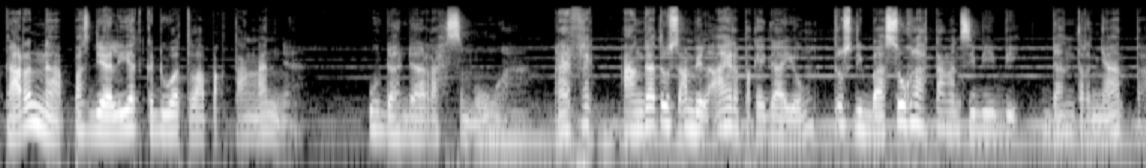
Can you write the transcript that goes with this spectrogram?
Karena pas dia lihat kedua telapak tangannya udah darah semua. Refleks Angga terus ambil air pakai gayung, terus dibasuhlah tangan si Bibi dan ternyata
